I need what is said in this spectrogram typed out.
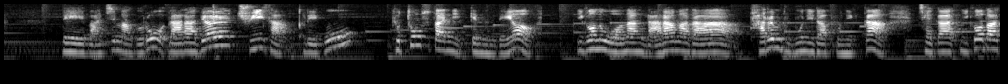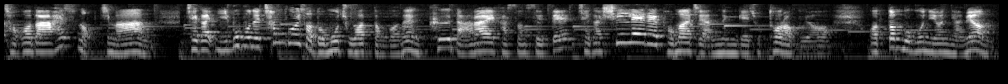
네, 마지막으로 나라별 주의사항 그리고 교통수단이 있겠는데요. 이거는 워낙 나라마다 다른 부분이다 보니까 제가 이거다 저거다 할 수는 없지만 제가 이 부분을 참고해서 너무 좋았던 거는 그 나라에 갔었을 때 제가 신뢰를 범하지 않는 게 좋더라고요. 어떤 부분이었냐면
